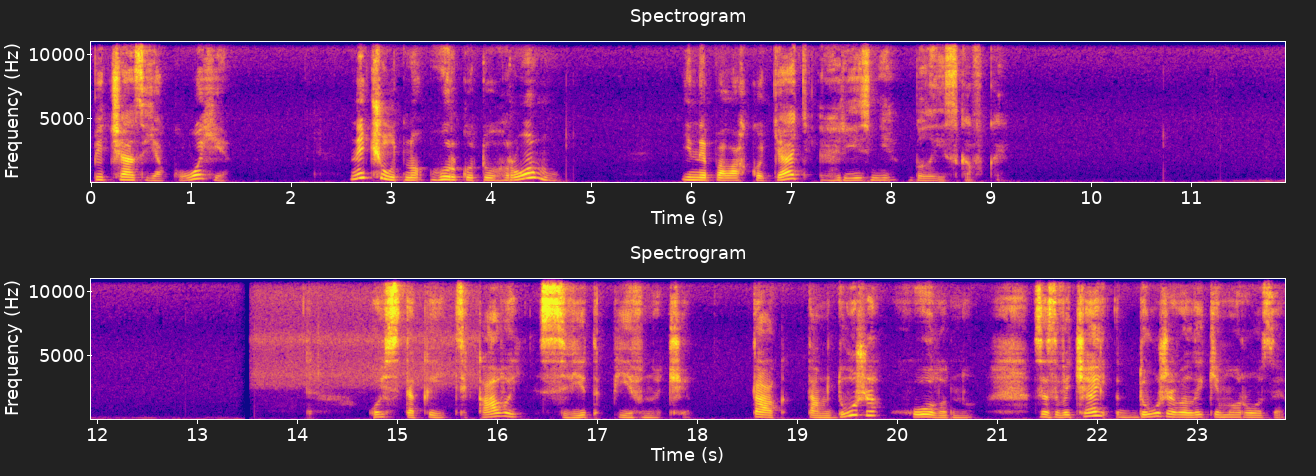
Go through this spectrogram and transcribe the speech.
під час якої не чутно гуркоту грому і не палахкотять грізні блискавки. Ось такий цікавий світ півночі. Так, там дуже холодно, зазвичай дуже великі морози.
